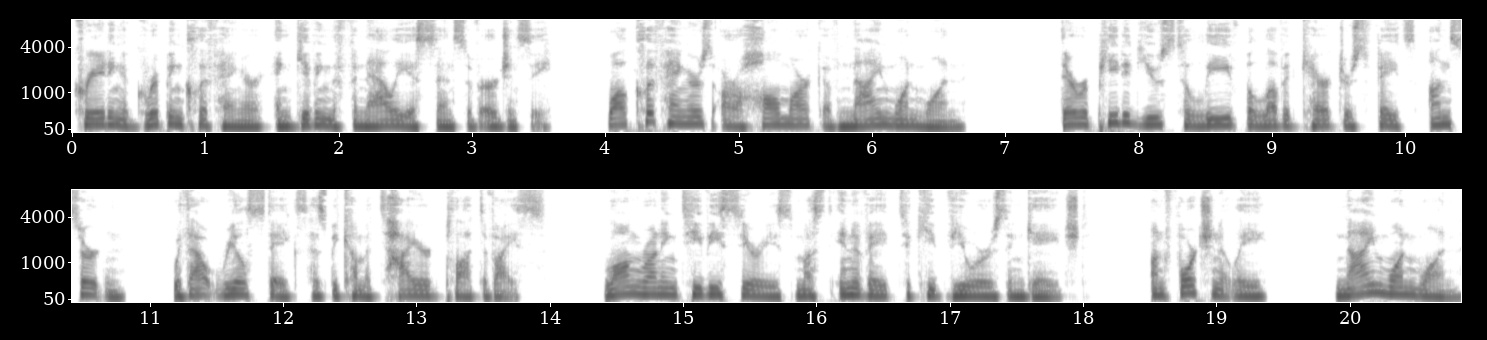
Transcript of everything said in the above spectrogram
creating a gripping cliffhanger and giving the finale a sense of urgency. While cliffhangers are a hallmark of 911, their repeated use to leave beloved characters' fates uncertain without real stakes has become a tired plot device. Long-running TV series must innovate to keep viewers engaged. Unfortunately, 911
